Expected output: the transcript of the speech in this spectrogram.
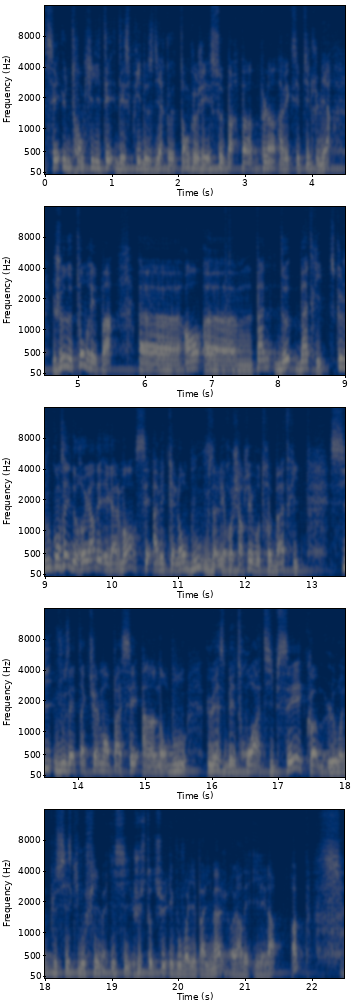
c'est une tranquillité d'esprit de se dire que tant que j'ai ce parpaing plein avec ces petites lumières, je ne tomberai pas euh, en euh, panne de batterie. Ce que je vous conseille de regarder également, c'est avec quel embout vous allez recharger votre batterie. Si vous êtes actuellement passé à un embout USB 3 type C, comme le OnePlus 6 qui vous filme ici juste au-dessus et que vous voyez pas l'image, regardez, il est là, hop,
